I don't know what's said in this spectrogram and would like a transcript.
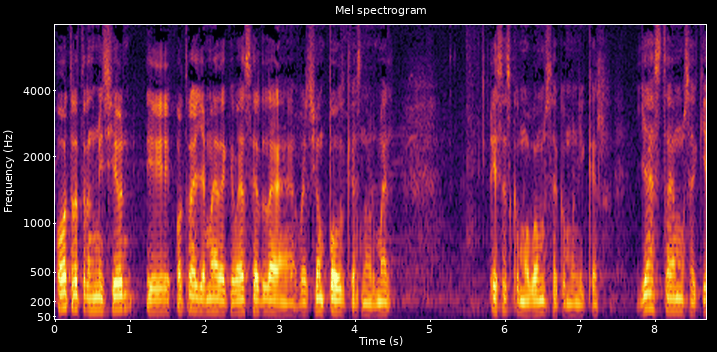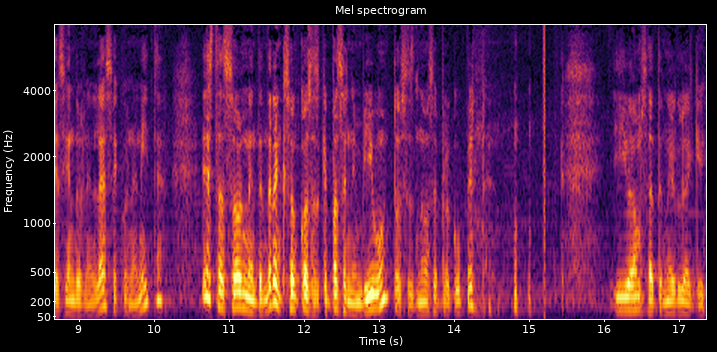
otra transmisión, eh, otra llamada que va a ser la versión podcast normal. Esa es como vamos a comunicar. Ya estamos aquí haciendo el enlace con Anita. Estas son, entenderán que son cosas que pasan en vivo, entonces no se preocupen. Y vamos a tenerlo aquí.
